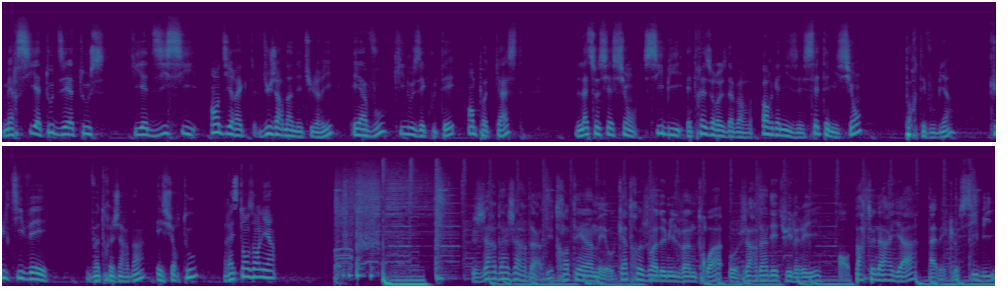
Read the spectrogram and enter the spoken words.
Merci à toutes et à tous qui êtes ici en direct du Jardin des Tuileries et à vous qui nous écoutez en podcast. L'association CIBI est très heureuse d'avoir organisé cette émission. Portez-vous bien, cultivez votre jardin et surtout, restons en lien. Jardin Jardin du 31 mai au 4 juin 2023 au Jardin des Tuileries en partenariat avec le CIBI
